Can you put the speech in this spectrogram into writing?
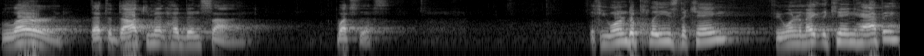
learned that the document had been signed, watch this. If he wanted to please the king, if he wanted to make the king happy,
